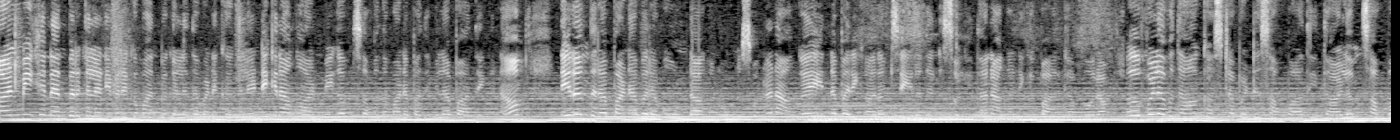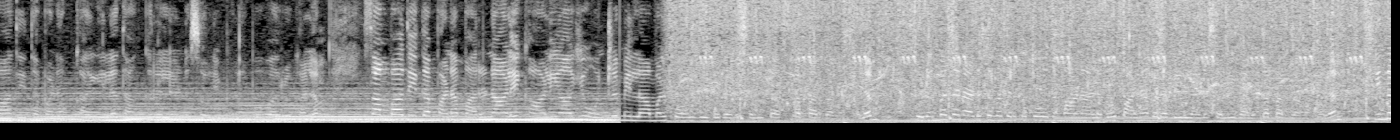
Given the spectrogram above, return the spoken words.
ஆன்மீக நண்பர்கள் அனைவருக்கும் அன்பு கலந்த வணக்கங்கள். இன்றைக்கி நாங்கள் ஆன்மீகம் சம்மந்தமான பதிவில் பார்த்தீங்கன்னா நிரந்தர பணவரவு உண்டாகணும்னு சொல்ல நாங்கள் என்ன பரிகாரம் செய்கிறோம் இல்லாமல் போய்விட்டதுன்னு சொல்லி கஷ்டப்படுறவங்களும் குடும்பத்தை நடத்துவதற்கு போதுமான அளவு பண வரவில்லைன்னு சொல்லி வருத்தப்படுறவங்களும் இந்த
